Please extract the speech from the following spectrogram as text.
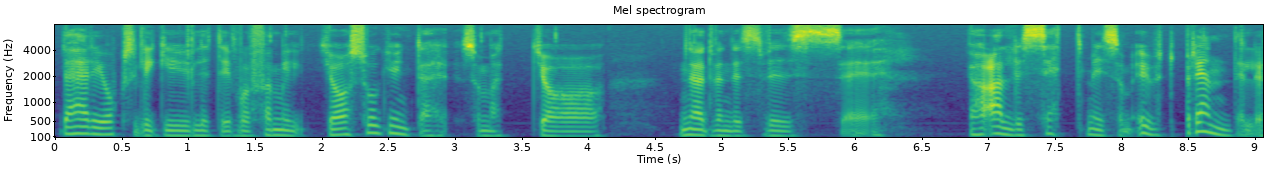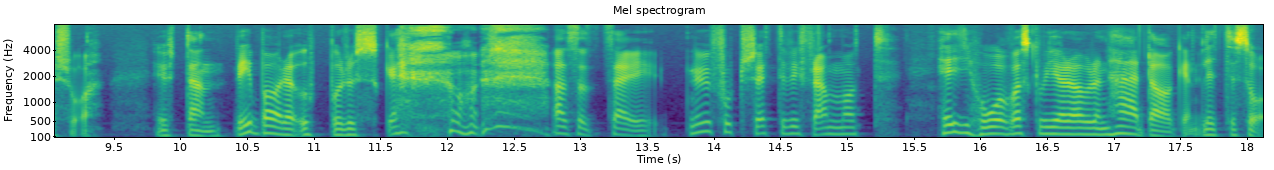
Det här är också, ligger ju lite i vår familj. Jag såg ju inte som att jag nödvändigtvis... Eh, jag har aldrig sett mig som utbränd eller så. Utan det är bara upp och ruska. alltså, så här, nu fortsätter vi framåt. Hej hå, vad ska vi göra av den här dagen? Lite så.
